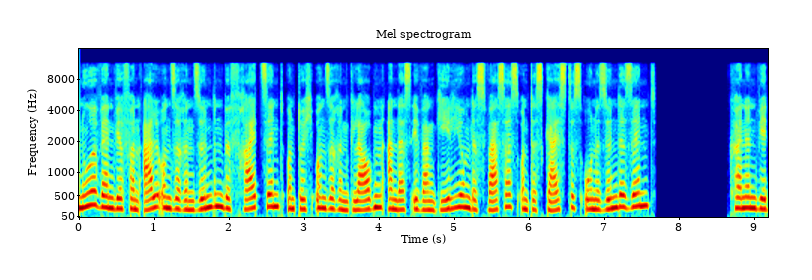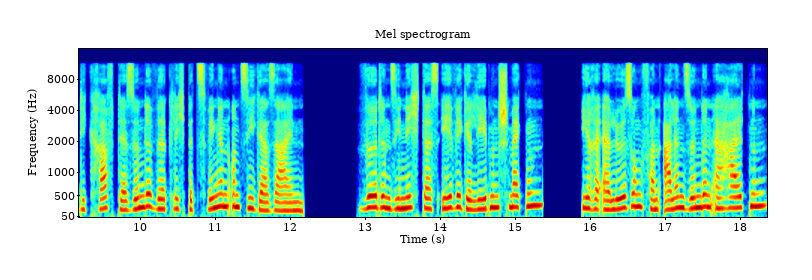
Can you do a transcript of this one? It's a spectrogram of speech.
Nur wenn wir von all unseren Sünden befreit sind und durch unseren Glauben an das Evangelium des Wassers und des Geistes ohne Sünde sind, können wir die Kraft der Sünde wirklich bezwingen und Sieger sein. Würden sie nicht das ewige Leben schmecken, ihre Erlösung von allen Sünden erhalten,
